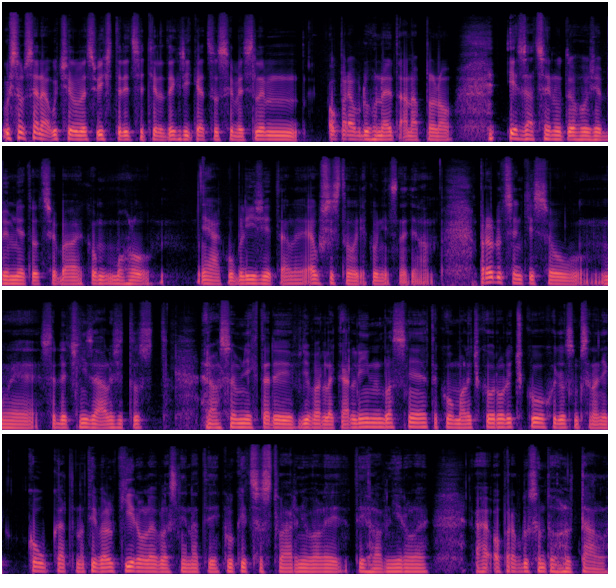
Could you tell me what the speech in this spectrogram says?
už jsem se naučil ve svých 40 letech říkat, co si myslím opravdu hned a naplno, i za cenu toho, že by mě to třeba jako mohlo nějak ublížit, ale já už si z toho jako nic nedělám. Producenti jsou moje srdeční záležitost. Hrál jsem v nich tady v divadle Karlín vlastně, takovou maličkou roličku, chodil jsem se na ně koukat, na ty velké role, vlastně na ty kluky, co stvárňovali ty hlavní role a opravdu jsem to hltal.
